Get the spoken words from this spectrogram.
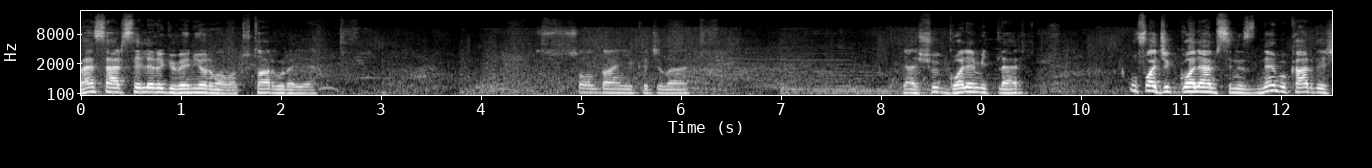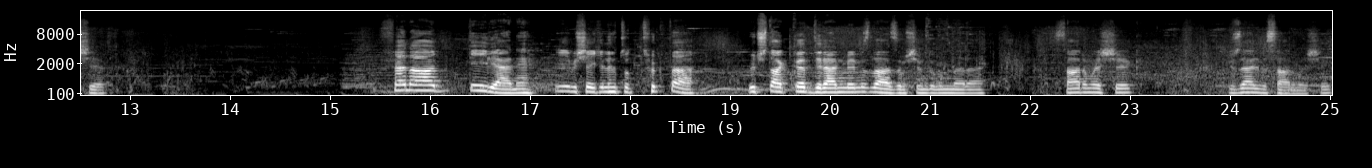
Ben serserilere güveniyorum ama tutar burayı. Soldan yıkıcılar. Ya şu golemitler. Ufacık golemsiniz. Ne bu kardeşi? Fena değil yani. İyi bir şekilde tuttuk da. 3 dakika direnmemiz lazım şimdi bunlara. Sarmaşık. Güzel bir sarmaşık.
